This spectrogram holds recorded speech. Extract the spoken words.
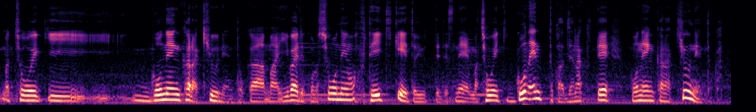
うまあ、懲役5年から9年とか、まあ、いわゆるこの少年は不定期刑といってですね、まあ、懲役5年とかじゃなくて5年から9年とか。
